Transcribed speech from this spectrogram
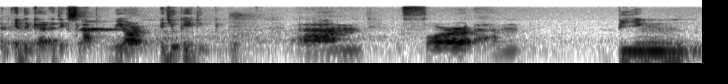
And in the care ethics lab, we are educating people um, for um, being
